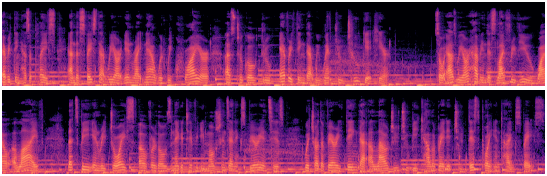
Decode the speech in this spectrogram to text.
Everything has a place, and the space that we are in right now would require us to go through everything that we went through to get here. So, as we are having this life review while alive, let's be in rejoice over those negative emotions and experiences, which are the very thing that allowed you to be calibrated to this point in time space.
